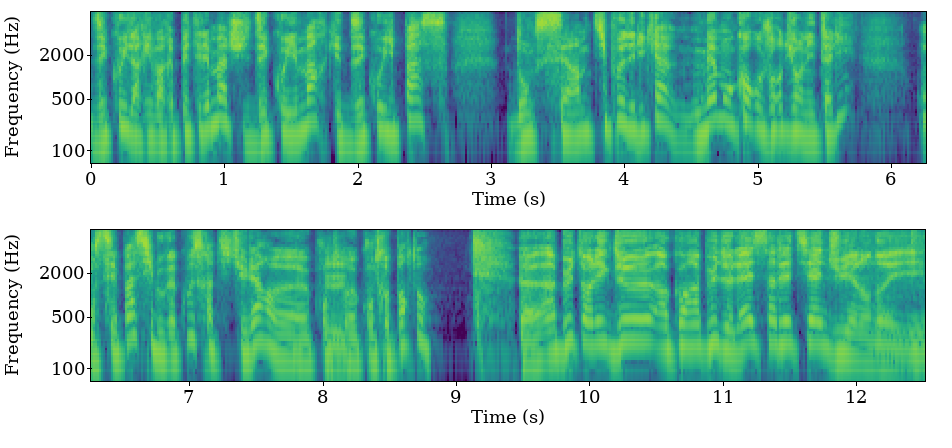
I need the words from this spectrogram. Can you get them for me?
Dzeko, il arrive à répéter les matchs. Dzeko, il marque et Dzeko, il passe. Donc Donc c'est un petit peu délicat. Même encore aujourd'hui en Italie, on ne sait pas si Lukaku sera titulaire euh, contre, Hmm. contre Porto. Euh, un but en Ligue 2, encore un but de l'AS Saint-Etienne, Julien Landry.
